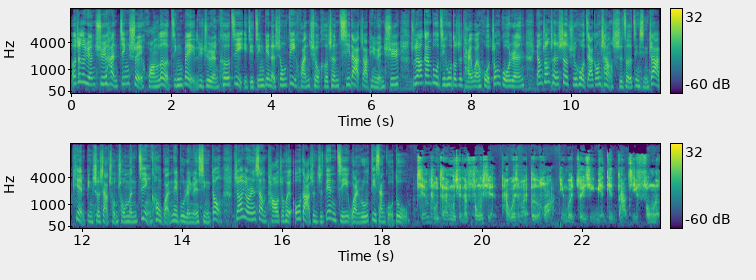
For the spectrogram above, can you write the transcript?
而这个园区和金水、黄乐、金贝、绿巨人科技以及金边的兄弟环球合称七大诈骗园区，主要干部几乎都是台湾或中国人，佯装成社区或加工厂，实则进行诈骗，并设下重重门禁，控管内部人员行动。只要有人想逃，就会殴打甚至电击，宛如第三国度。柬埔寨目前的风险，它为什么会恶化？因为最近缅甸打击疯了，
